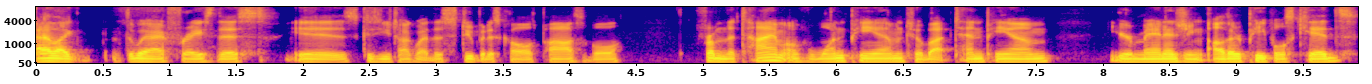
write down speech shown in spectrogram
i like the way i phrase this is because you talk about the stupidest call as possible from the time of 1 p.m to about 10 p.m you're managing other people's kids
